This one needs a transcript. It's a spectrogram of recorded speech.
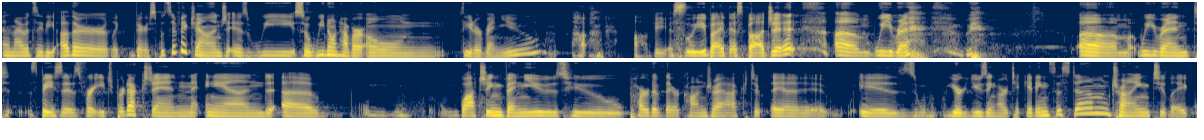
and I would say the other like very specific challenge is we so we don't have our own theater venue, obviously by this budget. Um, we rent. um, we rent spaces for each production and uh, watching venues who part of their contract uh, is you're using our ticketing system trying to like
